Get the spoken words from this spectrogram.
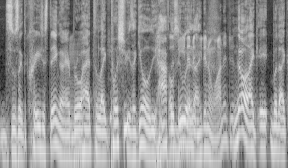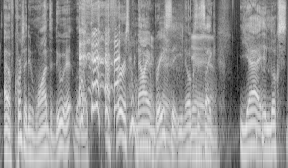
This was like the craziest thing. Like, bro Mhm. had to like push me. He's like, "Yo, you have Oh, to so do you it." didn't, Like, you didn't want to do that? no, like, it, but like, I, of course, I didn't want to do it, but like at first, but now I embrace yeah. it, you know, because Yeah, it's like, yeah, it looks,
